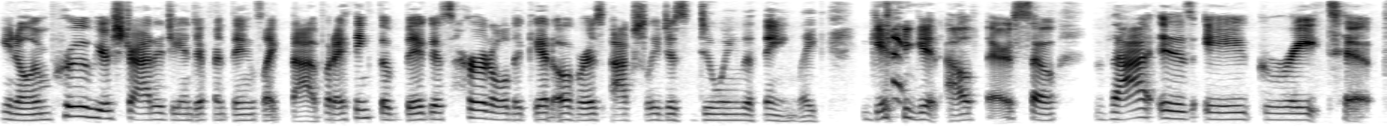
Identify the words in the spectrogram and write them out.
you know, improve your strategy and different things like that. But I think the biggest hurdle to get over is actually just doing the thing, like getting it out there. So that is a great tip.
